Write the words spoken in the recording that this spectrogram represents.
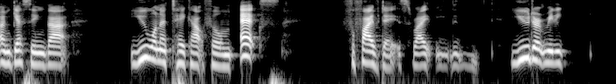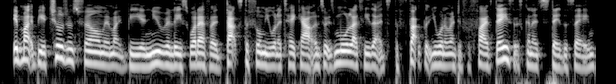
I'm guessing that you want to take out film X for five days, right? You don't really it might be a children's film, it might be a new release, whatever. That's the film you want to take out. And so it's more likely that it's the fact that you want to rent it for five days that's going to stay the same.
